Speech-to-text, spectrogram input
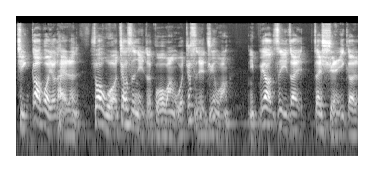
警告过犹太人，说我就是你的国王，我就是你的君王，你不要自己再再选一个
